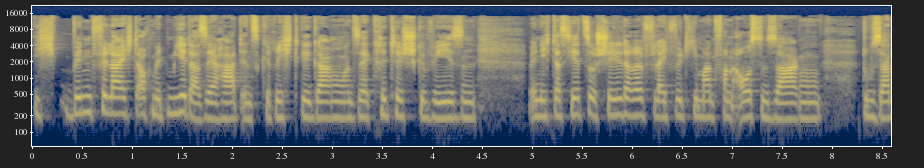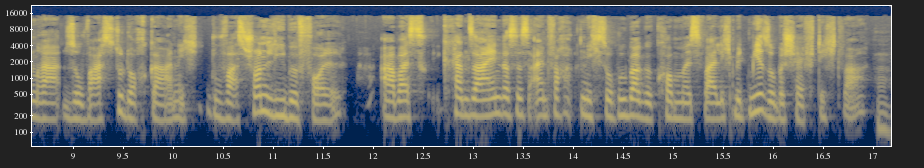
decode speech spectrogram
Ich bin vielleicht auch mit mir da sehr hart ins Gericht gegangen und sehr kritisch gewesen wenn ich das jetzt so schildere, vielleicht wird jemand von außen sagen, du Sandra, so warst du doch gar nicht. Du warst schon liebevoll. Aber es kann sein, dass es einfach nicht so rübergekommen ist, weil ich mit mir so beschäftigt war. Mhm.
